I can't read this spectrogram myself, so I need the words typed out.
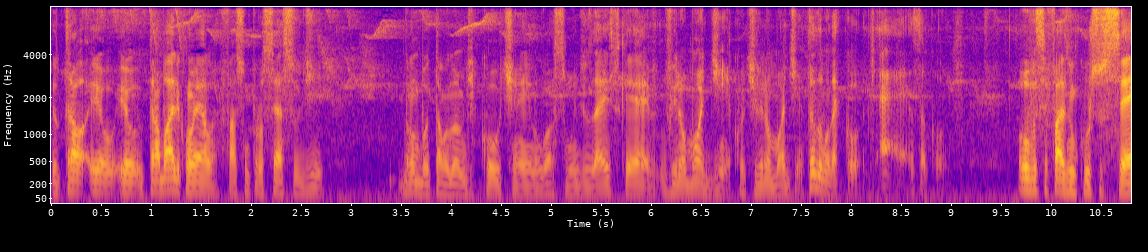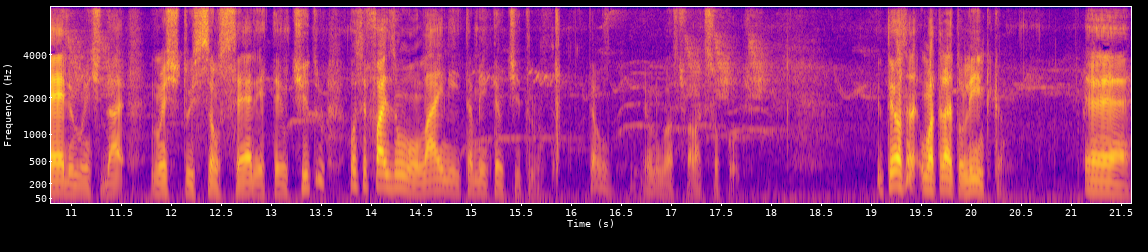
eu, tra eu, eu, trabalho com ela, faço um processo de. Vamos botar o um nome de coaching aí, não gosto muito de usar isso, porque é, virou modinha. Coach virou modinha. Todo mundo é coach. É, eu sou coach. Ou você faz um curso sério numa, entidade, numa instituição séria e tem o título, ou você faz um online e também tem o título. Então, eu não gosto de falar que sou coach. Tem uma atleta olímpica, é,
